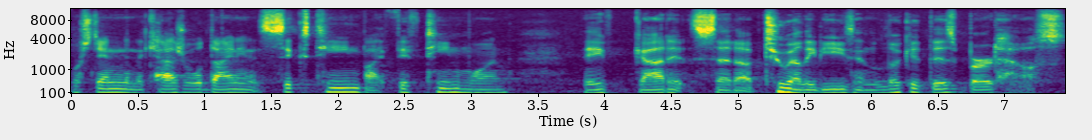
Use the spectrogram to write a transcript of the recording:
We're standing in the casual dining at 16 by 15 1. They've got it set up. Two LEDs, and look at this birdhouse.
